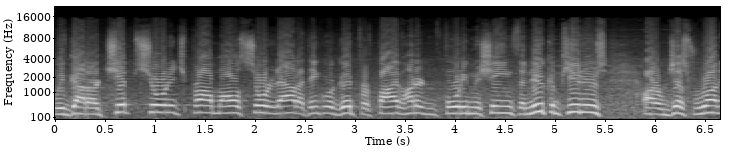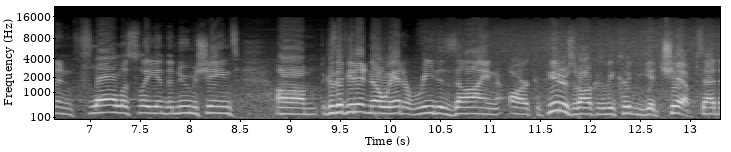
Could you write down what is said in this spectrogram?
We've got our chip shortage problem all sorted out. I think we're good for 540 machines. The new computers are just running flawlessly in the new machines. Um, because if you didn't know, we had to redesign our computers at all because we couldn't get chips. That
